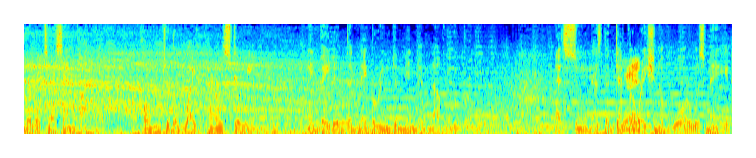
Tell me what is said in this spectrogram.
Milites Empire, home to the White Peristylium, invaded the neighboring dominion of Rubrum. As soon as the declaration of war was made,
